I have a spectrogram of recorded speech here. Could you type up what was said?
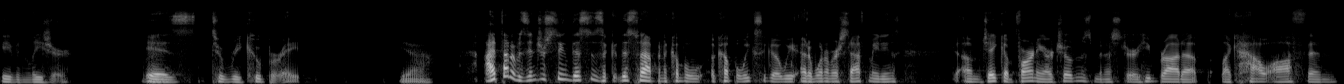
even leisure, Right. is to recuperate. yeah I thought it was interesting. This is a, this happened a couple a couple weeks ago. We at one of our staff meetings, um, Jacob Farney, our children's minister, he brought up like how often,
